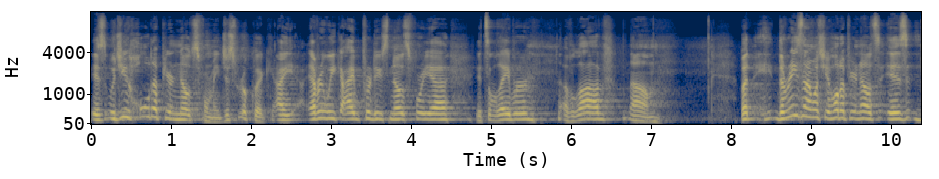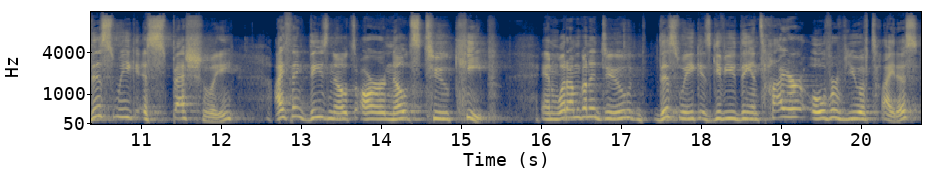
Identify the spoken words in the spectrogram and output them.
is would you hold up your notes for me, just real quick? I, every week I produce notes for you. It's a labor of love. Um, but the reason I want you to hold up your notes is this week, especially, I think these notes are notes to keep. And what I'm going to do this week is give you the entire overview of Titus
